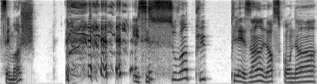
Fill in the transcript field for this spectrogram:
c'est moche. Et c'est souvent plus plaisant lorsqu'on a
